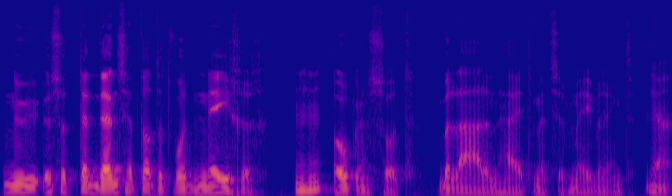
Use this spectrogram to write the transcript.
nu een soort tendens hebt dat het woord neger Mhm. ook een soort beladenheid met zich meebrengt. Ja,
